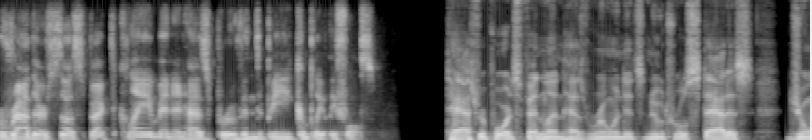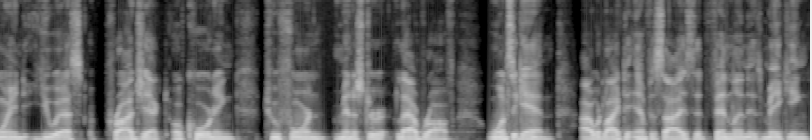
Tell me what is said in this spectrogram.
a rather suspect claim, and it has proven to be completely false. TASS reports Finland has ruined its neutral status, joined U.S. project, according to Foreign Minister Lavrov. Once again, I would like to emphasize that Finland is making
